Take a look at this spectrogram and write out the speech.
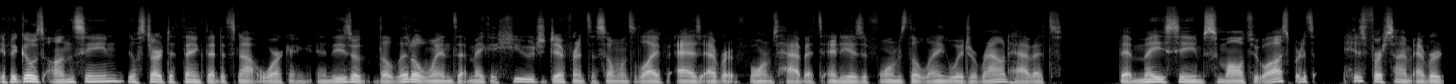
If it goes unseen, you'll start to think that it's not working. And these are the little wins that make a huge difference in someone's life as Everett forms habits and as it forms the language around habits that may seem small to us, but it's his first time ever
